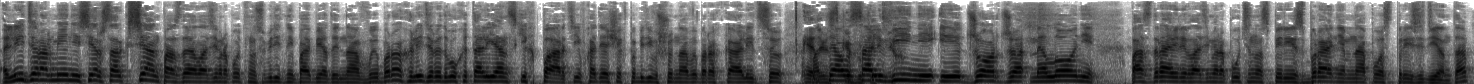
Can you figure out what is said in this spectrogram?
Лидер Армении Серж Сарксян поздравил Владимира Путина с убедительной победой на выборах. Лидеры двух итальянских партий, входящих в победившую на выборах коалицию, я Матео Сальвини и Джорджа Мелони, поздравили Владимира Путина с переизбранием на пост президента.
